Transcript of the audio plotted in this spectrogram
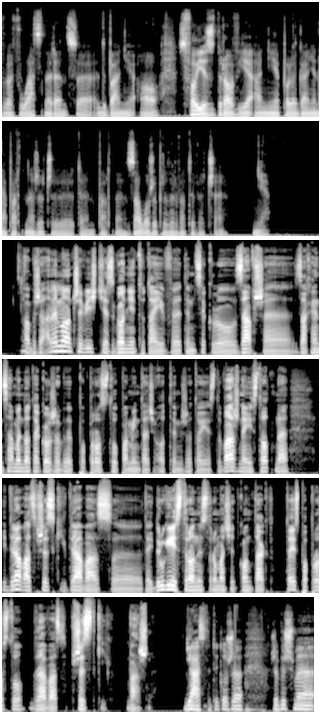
e, we własne ręce dbanie o swoje zdrowie, a nie poleganie na partnerze, czy ten partner założy prezerwatywę, czy nie. Dobrze, ale my oczywiście zgodnie tutaj w tym cyklu zawsze zachęcamy do tego, żeby po prostu pamiętać o tym, że to jest ważne, istotne i dla Was wszystkich, dla Was e, tej drugiej strony, z którą macie kontakt, to jest po prostu dla Was wszystkich ważne. Jasne, tylko że żebyśmy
